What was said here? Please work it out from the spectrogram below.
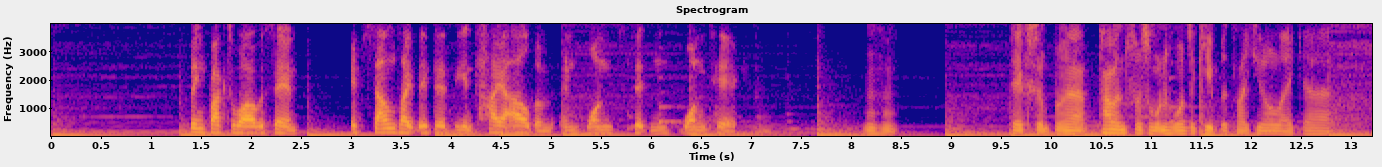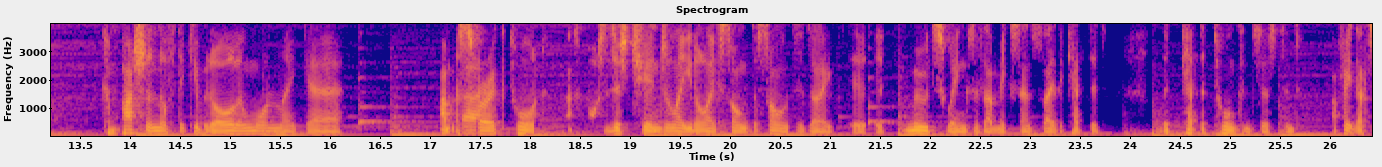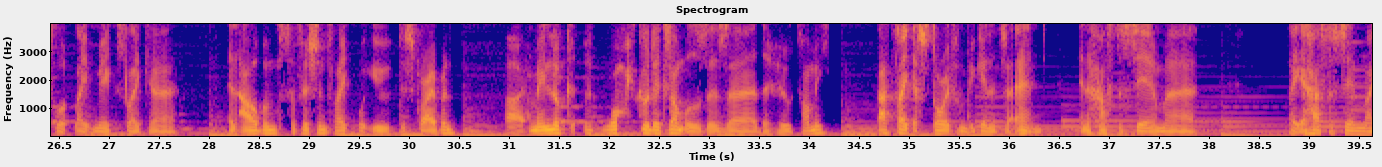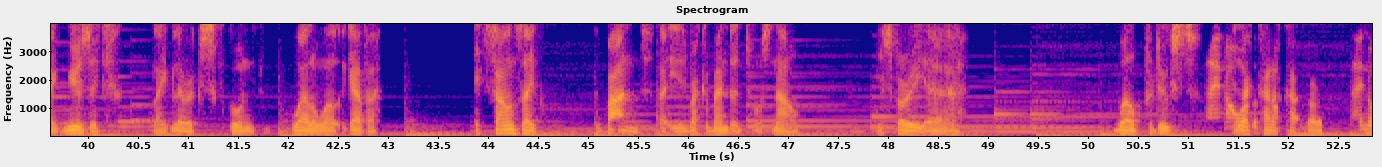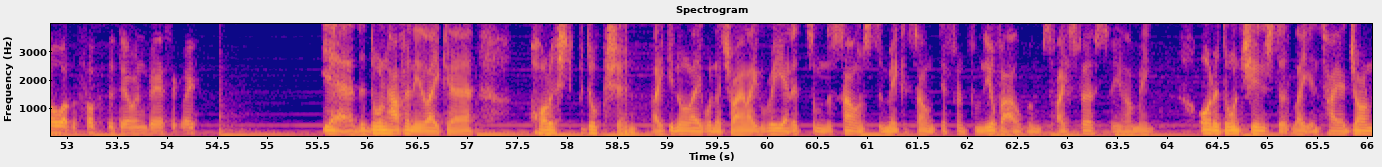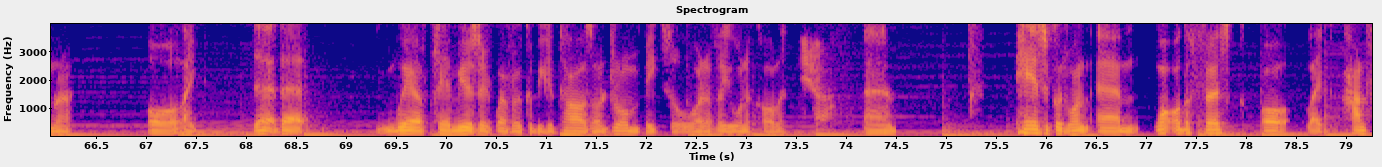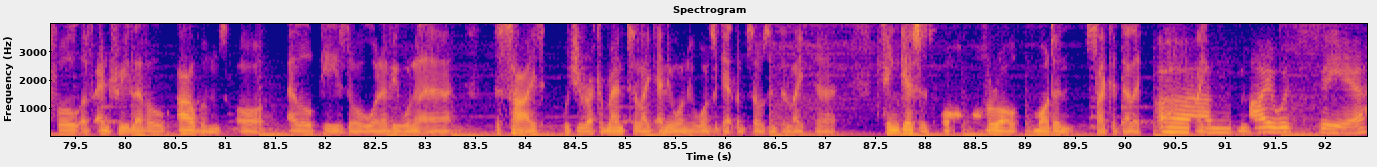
think back to what I was saying. It sounds like they did the entire album in one sitting, one take. Mm-hmm. Takes some uh, talent for someone who wants to keep it like you know, like uh, compassionate enough to keep it all in one like uh, atmospheric tone, as opposed to just changing like you know, like song to song to like it, it, mood swings, if that makes sense. Like they kept it, they kept the tone consistent. I think that's what like makes like a an album sufficient, like what you describing. Aye. I mean, look, one of good examples is uh, the Who Tommy. That's like a story from beginning to end, and it has the same, uh, like it has the same like music, like lyrics going well and well together. It sounds like the band that you recommended to us now is very uh, well produced I know in what that kind fuck, of category. I know what the fuck they're doing basically. yeah, they don't have any like uh, polished production. Like you know, like when they try and like re-edit some of the sounds to make it sound different from the other albums, vice versa. You know what I mean? Or they don't change the like entire genre, or like the the way of playing music, whether it could be guitars or drum beats or whatever you want to call it. Yeah. Um, here's a good one. Um, what are the first or like handful of entry level albums or LOPs or whatever you want to uh, decide would you recommend to like anyone who wants to get themselves into like uh, King Gizzard or overall modern psychedelic? Um, I would say,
